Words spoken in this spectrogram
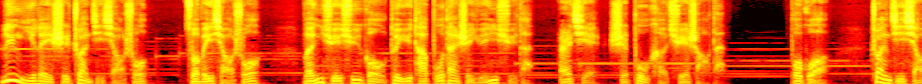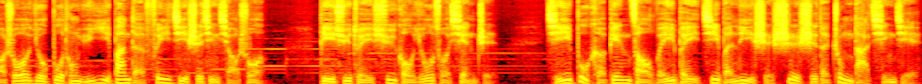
另一类是传记小说。作为小说，文学虚构对于它不但是允许的，而且是不可缺少的。不过，传记小说又不同于一般的非纪实性小说，必须对虚构有所限制，即不可编造违背基本历史事实的重大情节。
